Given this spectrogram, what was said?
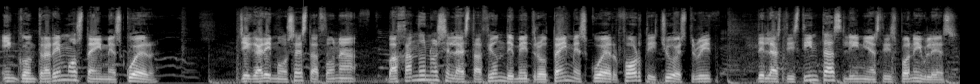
encontraremos Times Square. Llegaremos a esta zona bajándonos en la estación de metro Times Square 42 Street de las distintas líneas disponibles.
